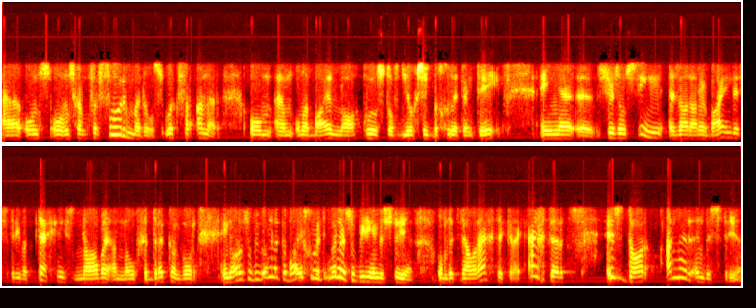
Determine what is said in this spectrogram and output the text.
Uh ons ons gaan vervoermiddels ook verander om um, om 'n baie lae koolstofdioksied begroting te hê. En uh, uh soos ons sien is daar dan 'n baie industrie wat tegnies naby aan nul gedruk kan word en daar is op die oomblik 'n baie groot onus op hierdie industrie om dit wel reg te kry. Egter is daar ander industrieë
